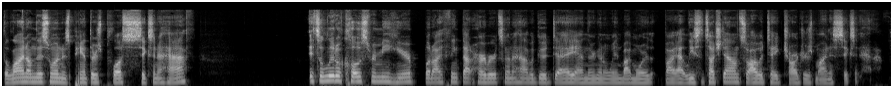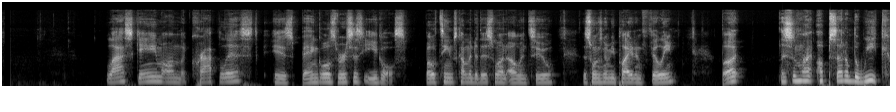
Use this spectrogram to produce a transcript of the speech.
The line on this one is Panthers plus six and a half it's a little close for me here, but I think that Herbert's going to have a good day and they're going to win by more by at least a touchdown. So I would take Chargers minus six and a half. Last game on the crap list is Bengals versus Eagles. Both teams come into this one 0 and 2. This one's going to be played in Philly, but this is my upset of the week.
